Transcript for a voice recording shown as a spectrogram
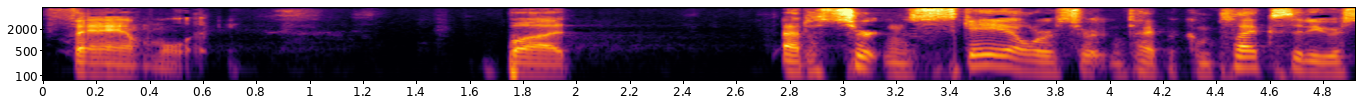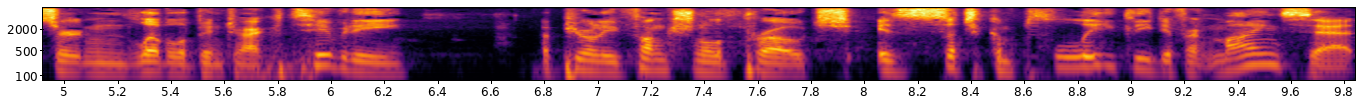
family. But at a certain scale or a certain type of complexity or a certain level of interactivity, a purely functional approach is such a completely different mindset.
